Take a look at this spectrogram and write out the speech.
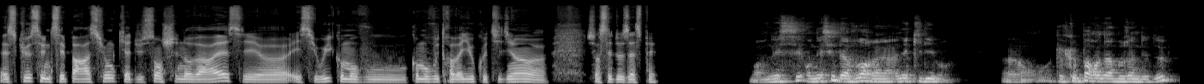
Est-ce que c'est une séparation qui a du sens chez Novares et, euh, et si oui, comment vous, comment vous travaillez au quotidien sur ces deux aspects? On essaie, d'avoir un, équilibre. Quelque part, on a besoin des deux.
